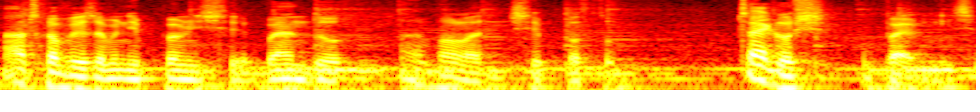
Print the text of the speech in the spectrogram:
Aczkolwiek, żeby nie popełnić błędu, wolę się po prostu czegoś upewnić.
